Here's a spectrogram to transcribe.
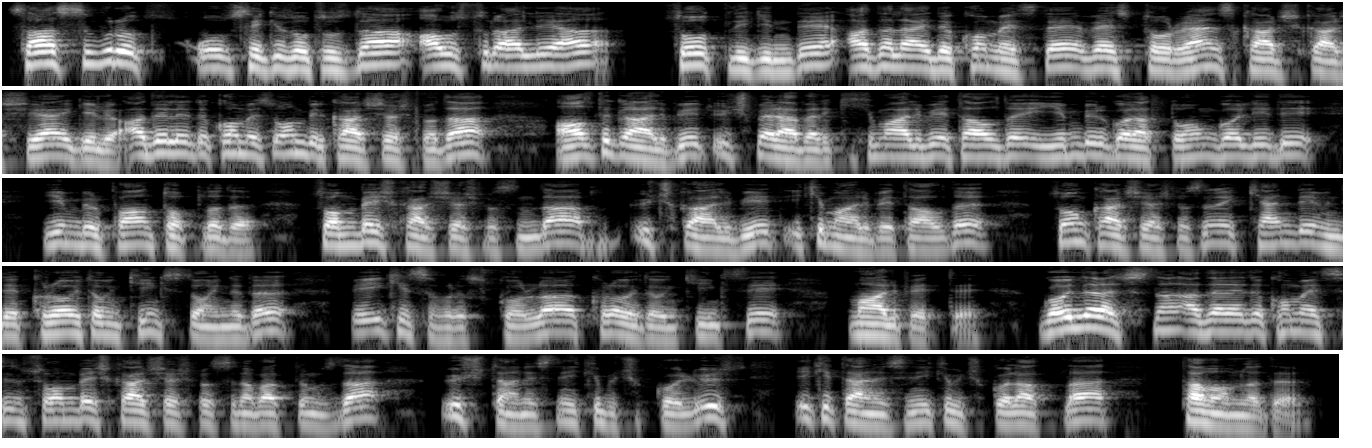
Saat 08.30'da Avustralya South Ligi'nde Adelaide Comets'te West Torrens karşı karşıya geliyor. Adelaide Comets 11 karşılaşmada 6 galibiyet, 3 beraberlik, 2 mağlubiyet aldı. 21 gol attı, 10 gol yedi. 21 puan topladı. Son 5 karşılaşmasında 3 galibiyet, 2 mağlubiyet aldı. Son karşılaşmasını kendi evinde Croydon Kings'te oynadı ve 2-0 skorla Croydon Kings'i mağlup etti. Goller açısından Adelaide Comets'in son 5 karşılaşmasına baktığımızda 3 tanesini 2.5 gol üst, 2 tanesini 2.5 gol atla tamamladı.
